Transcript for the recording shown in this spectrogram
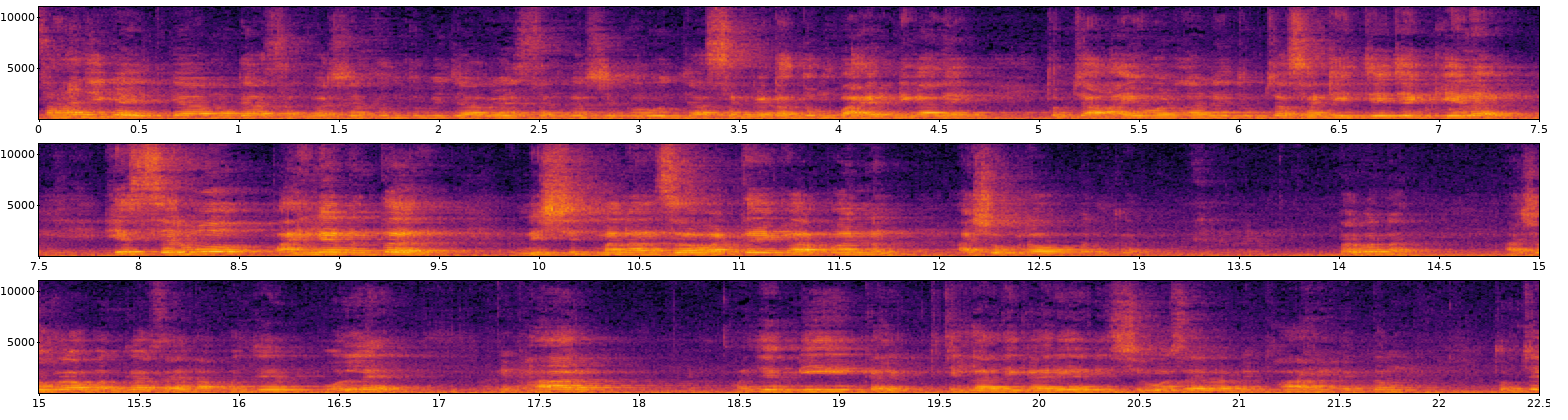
साहजिक आहे इतक्या मोठ्या संघर्षातून तुम्ही ज्या वेळेस संघर्ष करून ज्या संकटातून बाहेर निघाले तुमच्या आई वडिलांनी तुमच्यासाठी जे जे केलं हे सर्व पाहिल्यानंतर निश्चित मला असं वाटतंय की आपण अशोकराव बनकर बरोबर ना? अशोकराव बनकर साहेब आपण जे बोलले मी फार म्हणजे मी कलेक्ट जिल्हाधिकारी आणि शिवसाहेब आम्ही फार एकदम तुमचे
